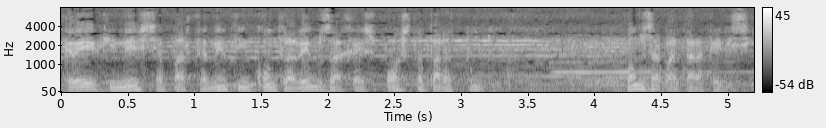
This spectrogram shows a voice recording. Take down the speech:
Creio que neste apartamento encontraremos a resposta para tudo. Vamos aguardar a perícia.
